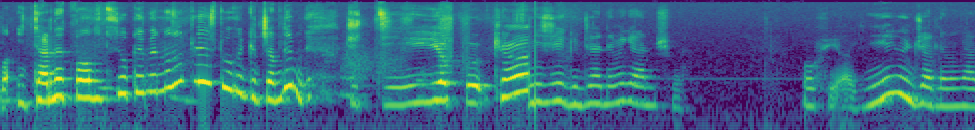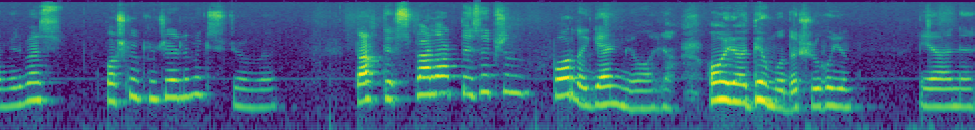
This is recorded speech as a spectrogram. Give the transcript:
La internet bağlantısı yok ya ben nasıl Play Store'a gireceğim değil mi? Ciddi yapıken. Nice güncelleme gelmiş mi? Of ya niye güncelleme gelmedi? Ben başka güncellemek istiyorum ben. Dark De Super Dark Deception bu arada gelmiyor hala. Hala demoda şu oyun. Yani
